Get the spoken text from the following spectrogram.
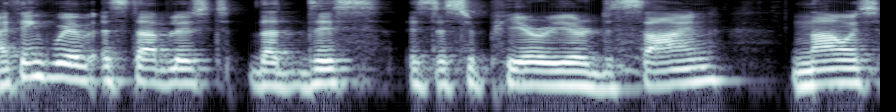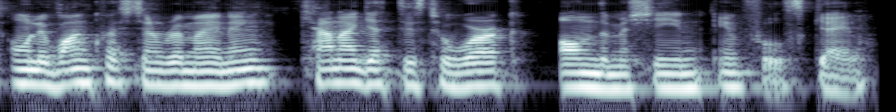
I think we have established that this is the superior design. Now it's only one question remaining. Can I get this to work on the machine in full scale?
